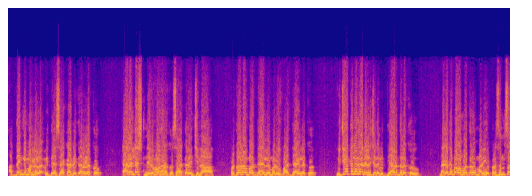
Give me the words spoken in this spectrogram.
అద్దంకి మండల విద్యాశాఖాధికారులకు టాలెంట్ టెస్ట్ నిర్వహణకు సహకరించిన ప్రధానోపాధ్యాయులు మరియు ఉపాధ్యాయులకు విజేతలుగా నిలిచిన విద్యార్థులకు నగదు బహుమతులు మరియు ప్రశంసా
